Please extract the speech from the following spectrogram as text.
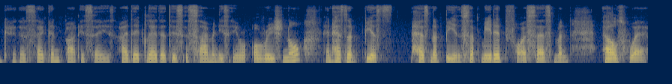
Okay, the second part it says I declare that this assignment is original and has not been has not been submitted for assessment elsewhere.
